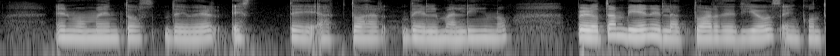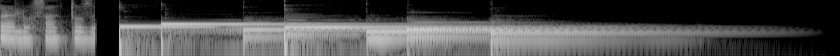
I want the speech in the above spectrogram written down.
en momentos de ver este actuar del maligno, pero también el actuar de Dios en contra de los actos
